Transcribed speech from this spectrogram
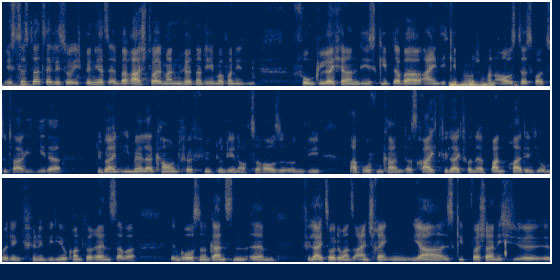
Ist das tatsächlich so? Ich bin jetzt überrascht, weil man hört natürlich immer von diesen Funklöchern, die es gibt, aber eigentlich geht man davon aus, dass heutzutage jeder über einen E-Mail-Account verfügt und den auch zu Hause irgendwie abrufen kann. Das reicht vielleicht von der Bandbreite nicht unbedingt für eine Videokonferenz, aber im Großen und Ganzen ähm, vielleicht sollte man es einschränken. Ja, es gibt wahrscheinlich äh,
